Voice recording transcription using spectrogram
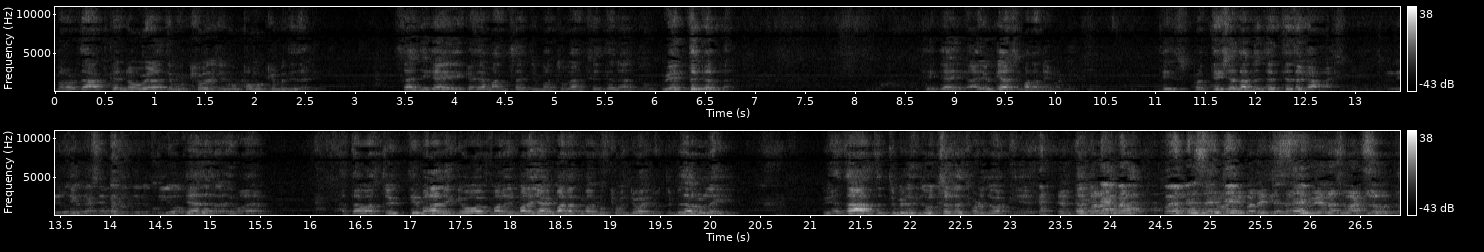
मला वाटतं आठ का नऊ वेळा ते मुख्यमंत्री उपमुख्यमंत्री झाले. साहजिक आहे एखाद्या माणसाची महत्वाकांक्षा त्यानं व्यक्त करणं. हे काय अयोग्य असं मला नाही वाटत. ते प्रत्यक्षात आणणं जनतेचं काम आहे. विरोधक अशा पद्धतीने खुली ते ऑफर आता वास्तविक ते म्हणाले की बाबा मला मला यावेळी मनात मला मुख्यमंत्री व्हायचं होतं. मी झालो नाही. ह्याचा अर्थ तुम्ही लगेच उचललं थोडं वाक्य तुम्हाला पण- संजय- संधी मिळेल असं वाटलं होतं.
